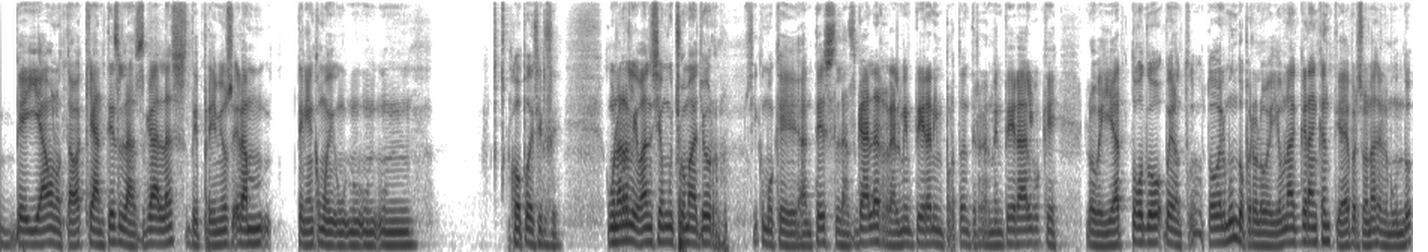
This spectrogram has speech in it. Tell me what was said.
veía o notaba que antes las galas de premios eran, tenían como un, un, ¿cómo puede decirse? Una relevancia mucho mayor. Sí, como que antes las galas realmente eran importantes, realmente era algo que lo veía todo, bueno, todo, todo el mundo, pero lo veía una gran cantidad de personas en el mundo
